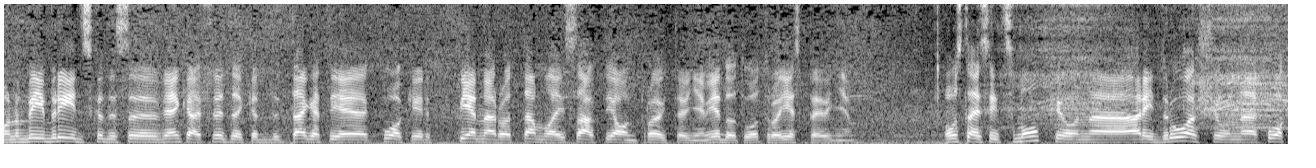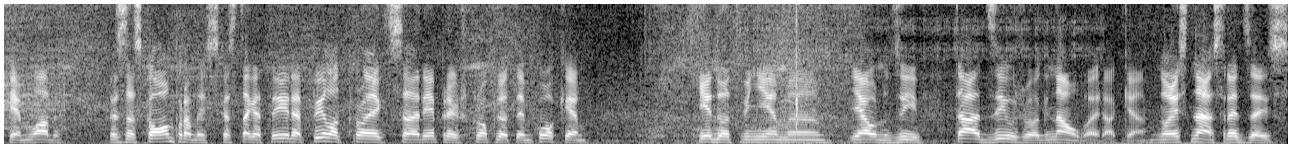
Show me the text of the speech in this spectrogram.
Un bija brīdis, kad es eh, vienkārši redzēju, ka tagad tie koki ir piemēroti tam, lai sāktu jaunu projektu, viņiem iedot otro iespēju viņiem. Uztaisīt smuki un uh, arī droši un uh, kokiem labi. Tas tas kompromiss, kas tagad ir pilotprojekts ar iepriekš kropļotiem kokiem, iedot viņiem jaunu dzīvi. Tāda dzīvžoga nav vairāk. Jā. Nu, es neesmu redzējis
